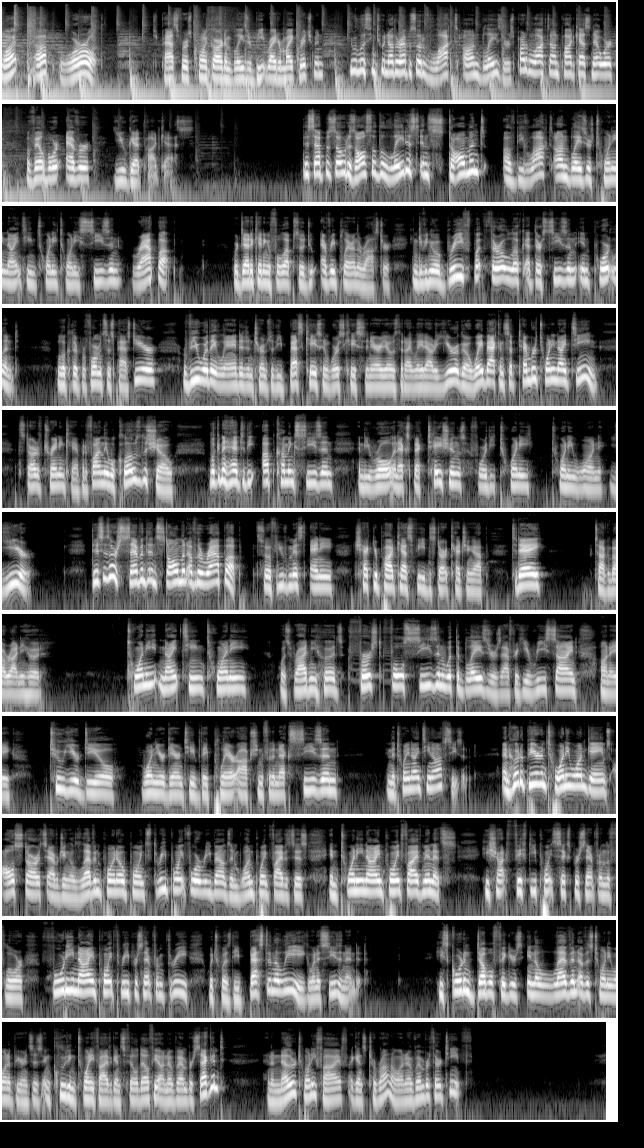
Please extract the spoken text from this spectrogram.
What up, world? It's your pass first point guard and Blazer beat writer Mike Richman. You are listening to another episode of Locked On Blazers, part of the Locked On Podcast Network, available wherever you get podcasts. This episode is also the latest installment of the Locked On Blazers 2019 2020 season wrap up. We're dedicating a full episode to every player on the roster and giving you a brief but thorough look at their season in Portland. We'll look at their performance this past year, review where they landed in terms of the best case and worst case scenarios that I laid out a year ago, way back in September 2019, at the start of training camp. And finally, we'll close the show looking ahead to the upcoming season and the role and expectations for the 2021 year. This is our seventh installment of the wrap up. So if you've missed any, check your podcast feed and start catching up. Today, we're talking about Rodney Hood. 2019 20 was Rodney Hood's first full season with the Blazers after he re signed on a two year deal, one year guaranteed with a player option for the next season in the 2019 offseason. And Hood appeared in 21 games, all starts, averaging 11.0 points, 3.4 rebounds, and 1.5 assists in 29.5 minutes. He shot 50.6% from the floor, 49.3% from three, which was the best in the league when his season ended. He scored in double figures in 11 of his 21 appearances, including 25 against Philadelphia on November 2nd and another 25 against Toronto on November 13th.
